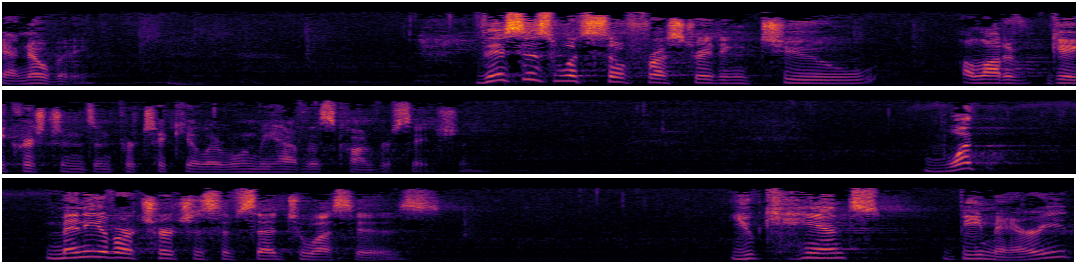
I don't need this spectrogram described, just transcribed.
Yeah, nobody. This is what's so frustrating to a lot of gay Christians in particular when we have this conversation. What many of our churches have said to us is you can't be married,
